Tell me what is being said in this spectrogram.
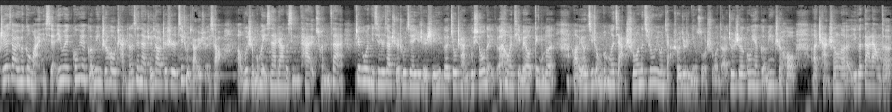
职业教育会更晚一些，因为工业革命之后产生现代学校，这是基础教育学校啊。为什么会以现在这样的形态存在？这个问题其实，在学术界一直是一个纠缠不休的一个 问题，没有定论啊。有几种不同的假说，那其中一种假说就是您所说的，就是这个工业革命之后啊，产生了一个大量的，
